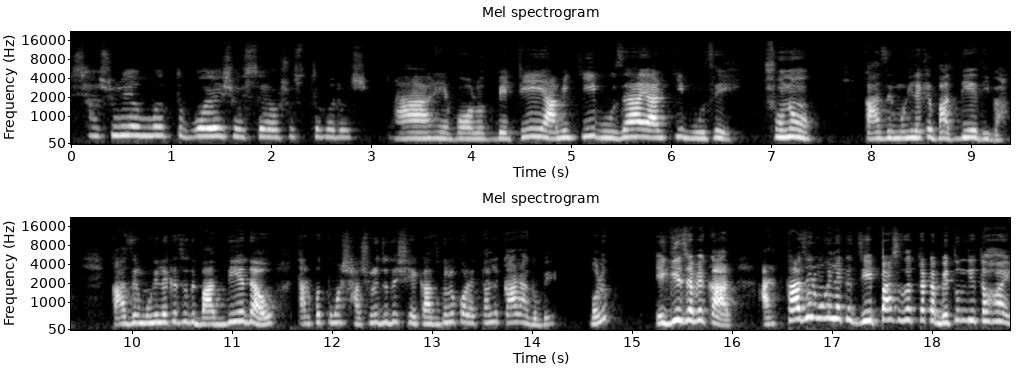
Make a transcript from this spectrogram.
শাশুড়ি আম্মার তো বয়স হয়েছে অসুস্থ মানুষ। আর বলদ বেটি, আমি কি বুঝাই আর কি বুঝে? শোনো, কাজের মহিলাকে বাদ দিয়ে দিবা। কাজের মহিলাকে যদি বাদ দিয়ে দাও, তারপর তোমার শাশুড়ি যদি সে কাজগুলো করে, তাহলে কার আগবে বলো, এগিয়ে যাবে কার? আর কাজের মহিলাকে যে পাঁচ হাজার টাকা বেতন দিতে হয়,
